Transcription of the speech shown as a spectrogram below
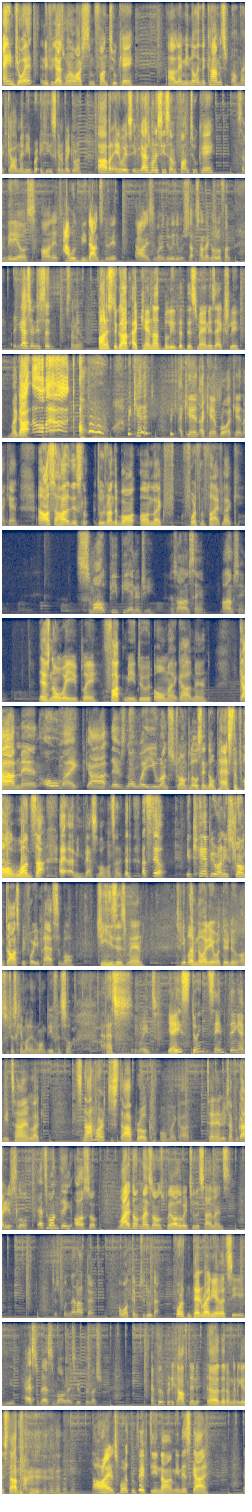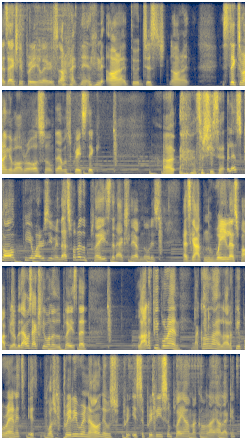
I enjoy it, and if you guys want to watch some fun 2K, uh, let me know in the comments. Oh my god, man, he he's gonna break around. Uh, but anyways, if you guys want to see some fun 2K, some videos on it, I would be down to do it. I honestly want to do it. It would sound like a lot of fun. If you guys are interested, just let me know. Honest to God, I cannot believe that this man is actually. My God, oh my God. Oh, we can't. I can't. I can't, bro. I can't. I can't. And also, how did this dude run the ball on like fourth and five? Like small PP energy. That's all I'm saying. All I'm saying. There's no way you play. Fuck me, dude. Oh my god, man. God, man. Oh my god. There's no way you run strong toss and don't pass the ball one side. I, I mean, you pass the ball one side. But, but still, you can't be running strong toss before you pass the ball. Jesus, man. These people have no idea what they're doing. Also, just came out in the wrong defense, so that's great. Yeah, he's doing the same thing every time. Like, it's not hard to stop, bro. Oh my god. Ted Hendricks, I forgot you're slow. That's one thing also. Why don't my zones play all the way to the sidelines? Just putting that out there. I want them to do that. Fourth and 10 right here. Let's see. He has to pass the ball right here, pretty much. I feel pretty confident uh, that I'm going to get a stop. Alright, it's fourth and 15 now. I mean, this guy, that's actually pretty hilarious. Alright, man. Alright, dude, just, alright. Stick to running the ball, bro. Also, that was great stick. Uh, that's what she said. Let's call be a wide receiver, and that's one of the plays that actually I've noticed has gotten way less popular. But that was actually one of the plays that a lot of people ran. Not gonna lie, a lot of people ran it. It was pretty renowned. It was pretty. It's a pretty decent play. I'm not gonna lie, I like it.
